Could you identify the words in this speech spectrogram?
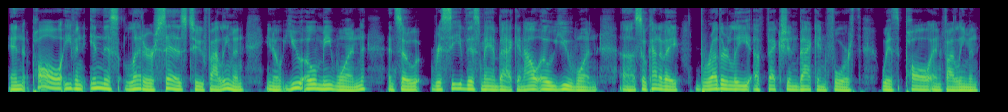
And Paul, even in this letter, says to Philemon, you know, you owe me one. And so receive this man back, and I'll owe you one. Uh, so, kind of a brotherly affection back and forth with Paul and Philemon.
